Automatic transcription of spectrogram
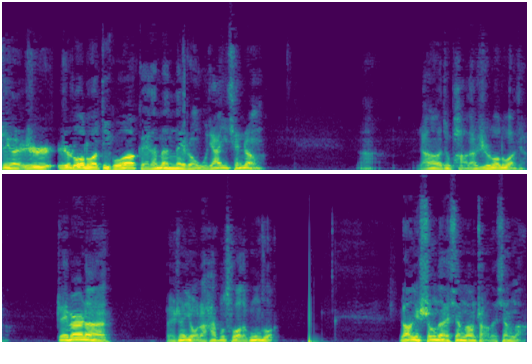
这个日日落落帝国给他们那种五加一签证吗？啊！然后就跑到日落落去了，这边呢，本身有着还不错的工作，然后你生在香港，长在香港，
